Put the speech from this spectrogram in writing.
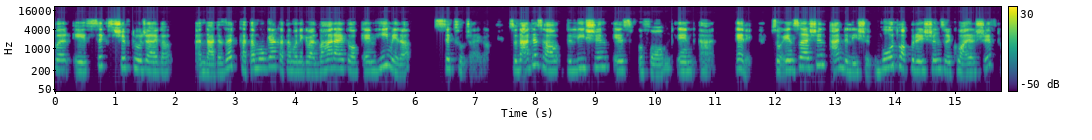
पर ए सिक्स शिफ्ट हो जाएगा एंड दैट इज़ इट खत्म हो गया, खत्म होने के बाद बाहर आए तो अब एन ही मेरा सिक्स हो जाएगा. So that is how deletion is performed in an array so insertion and deletion both operation require shift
